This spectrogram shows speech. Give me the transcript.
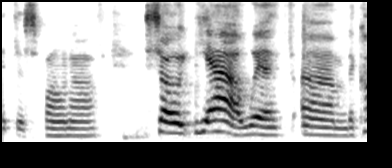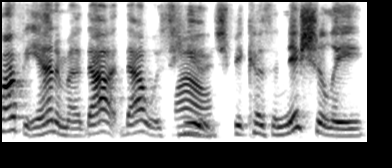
get this phone off. So yeah, with um, the coffee enema, that that was wow. huge because initially,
